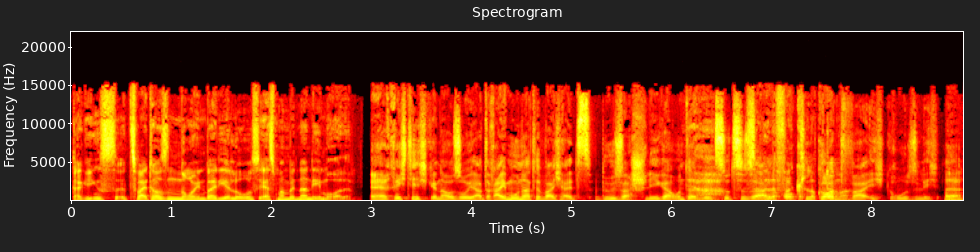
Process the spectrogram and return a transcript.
Da ging es 2009 bei dir los, erstmal mit einer Nebenrolle. Äh, richtig, genau so. Ja, drei Monate war ich als böser Schläger unterwegs Ja, sozusagen. Oh Gott, immer. war ich gruselig. Äh,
